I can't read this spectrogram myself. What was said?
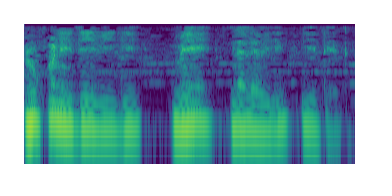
රුක්මනී දේවීගේ මේ නැලවිලි ගීතයට.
